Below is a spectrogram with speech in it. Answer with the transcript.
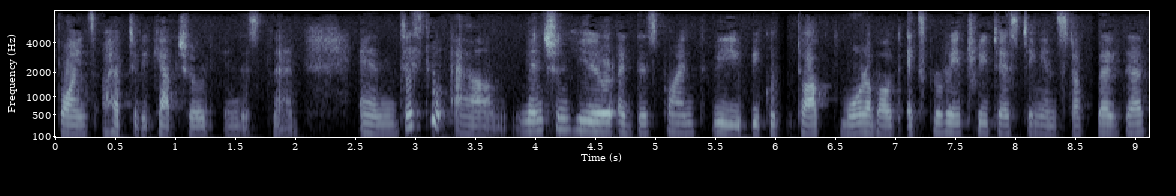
points have to be captured in this plan. And just to um, mention here at this point, we, we could talk more about exploratory testing and stuff like that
